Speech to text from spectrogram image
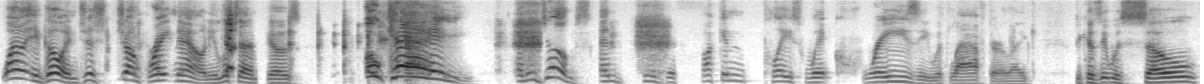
Why don't you go and just jump right now? And he looks at him and goes, okay and he jumps. And dude the fucking place went crazy with laughter like because it was so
